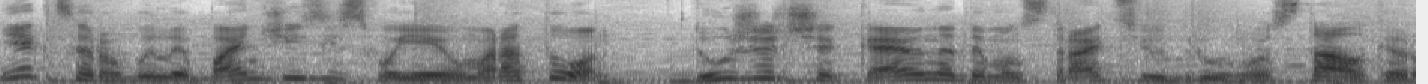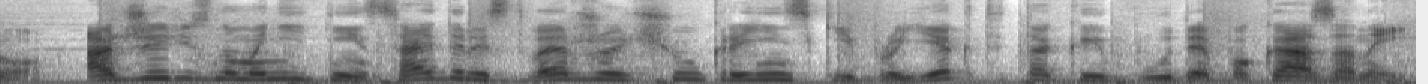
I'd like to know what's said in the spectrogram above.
як це робили Bungie зі своєю маратон. Дуже чекаю на демонстрацію другого сталкеру, адже різноманітні інсайдери стверджують, що український проєкт таки буде показаний.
